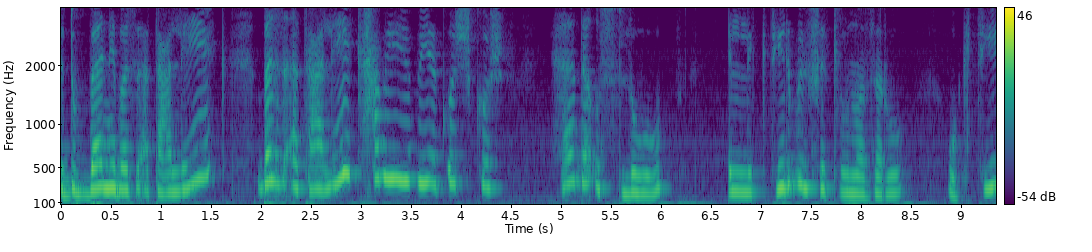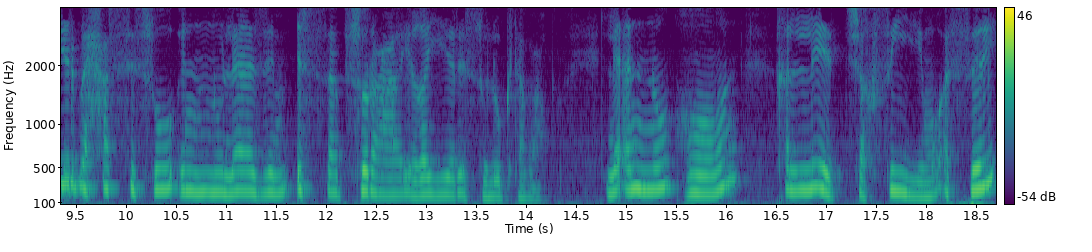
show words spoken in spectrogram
الدبانة بزقت عليك بزقت عليك حبيبي يا كشكش. هذا أسلوب اللي كتير بلفت له نظره وكتير بحسسه إنه لازم إسا بسرعة يغير السلوك تبعه. لأنه هون خليت شخصية مؤثرة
